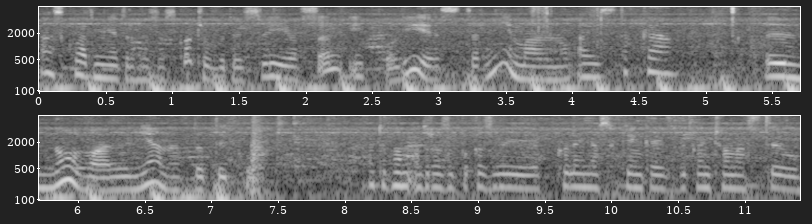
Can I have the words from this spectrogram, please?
A skład mnie trochę zaskoczył, bo to jest liosel i poliester, nie malnu, a jest taka lnowa, lniana w dotyku. A tu Wam od razu pokazuję, jak kolejna sukienka jest wykończona z tyłu.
